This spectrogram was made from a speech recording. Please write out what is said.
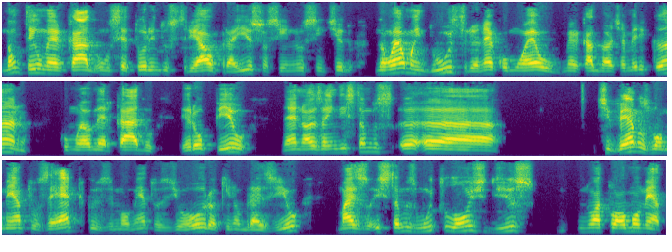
não tem um mercado, um setor industrial para isso, assim, no sentido, não é uma indústria, né, como é o mercado norte-americano, como é o mercado europeu, né, nós ainda estamos, uh, uh, tivemos momentos épicos e momentos de ouro aqui no Brasil, mas estamos muito longe disso no atual momento,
